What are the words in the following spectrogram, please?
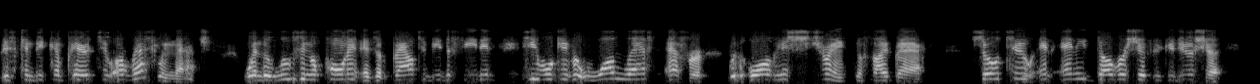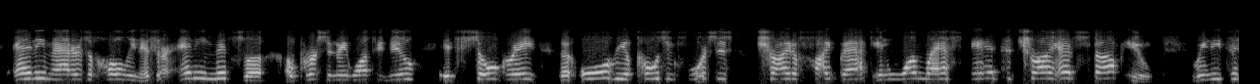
This can be compared to a wrestling match. When the losing opponent is about to be defeated, he will give it one last effort with all his strength to fight back. So too in any Dover Shifter Kedusha, any matters of holiness or any mitzvah a person may want to do, it's so great that all the opposing forces try to fight back in one last stand to try and stop you. We need to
